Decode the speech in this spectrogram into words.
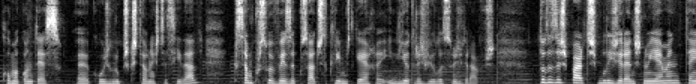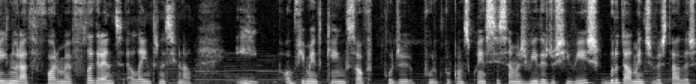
como acontece uh, com os grupos que estão nesta cidade, que são por sua vez acusados de crimes de guerra e de outras violações graves. Todas as partes beligerantes no Iémen têm ignorado de forma flagrante a lei internacional e Obviamente, quem sofre por, por, por consequência são as vidas dos civis, brutalmente devastadas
